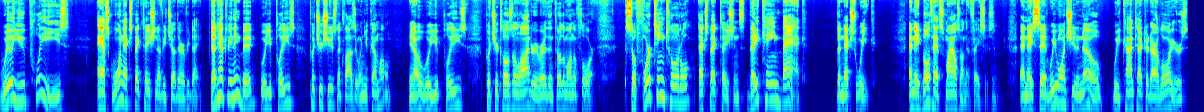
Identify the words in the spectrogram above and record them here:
will you please ask one expectation of each other every day. Doesn't have to be anything big. Will you please put your shoes in the closet when you come home? You know, will you please put your clothes in the laundry rather than throw them on the floor? So 14 total expectations. They came back the next week and they both had smiles on their faces. And they said, We want you to know we contacted our lawyers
